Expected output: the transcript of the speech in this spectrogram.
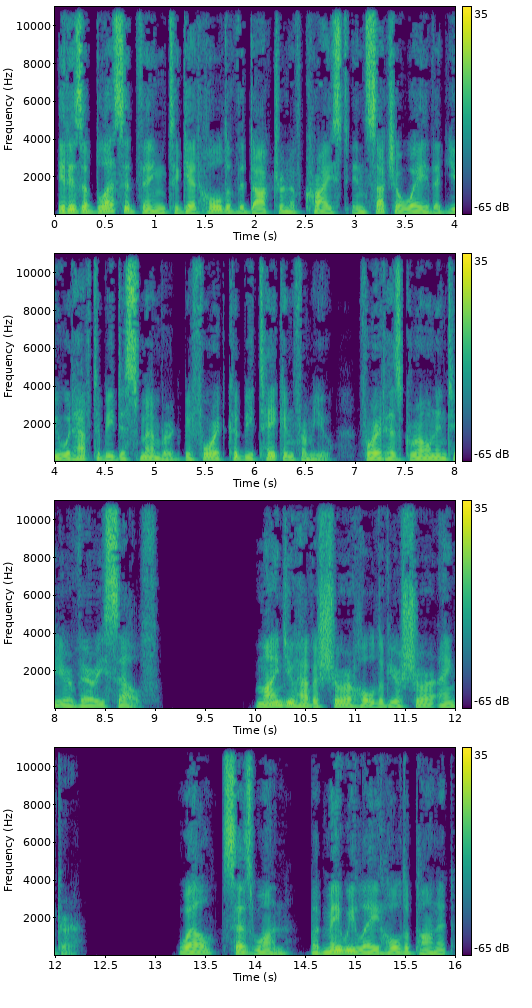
It is a blessed thing to get hold of the doctrine of Christ in such a way that you would have to be dismembered before it could be taken from you, for it has grown into your very self. Mind you have a sure hold of your sure anchor. Well, says one, but may we lay hold upon it?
